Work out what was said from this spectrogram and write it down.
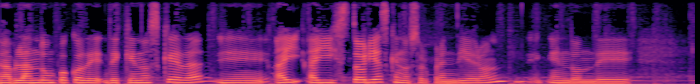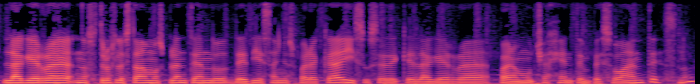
hablando un poco de, qué nos queda, eh, hay, hay historias que nos sorprendieron en donde la guerra, nosotros lo estábamos planteando de 10 años para acá y sucede que la guerra para mucha gente empezó antes, ¿no?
